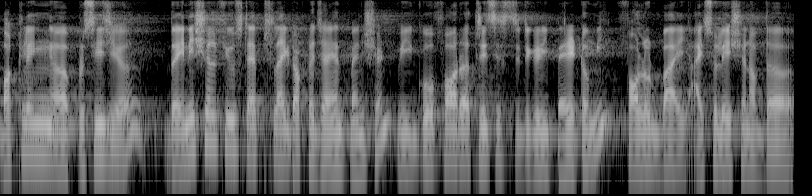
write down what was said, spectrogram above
buckling uh, procedure, the initial few steps like Dr. Jayant mentioned, we go for a 360 degree peritomy followed by isolation of the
